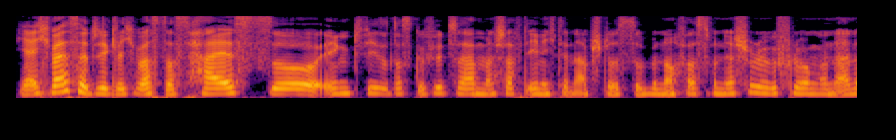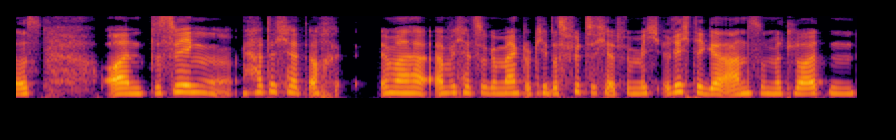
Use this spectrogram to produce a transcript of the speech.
ja, ich weiß halt wirklich, was das heißt, so irgendwie so das Gefühl zu haben, man schafft eh nicht den Abschluss, so bin auch fast von der Schule geflogen und alles. Und deswegen hatte ich halt auch immer habe ich halt so gemerkt, okay, das fühlt sich halt für mich richtiger an, so mit Leuten,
